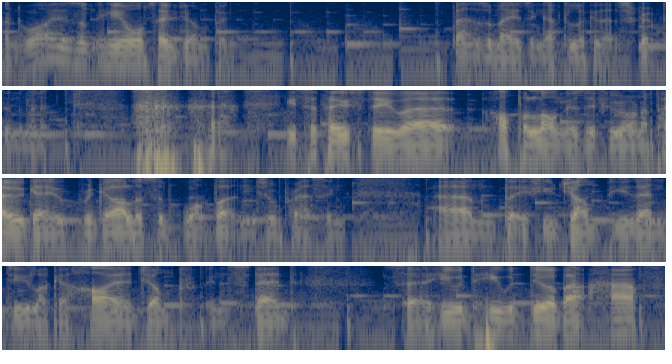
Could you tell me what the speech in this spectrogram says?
And why isn't he auto jumping? That is amazing. I have to look at that script in a minute. you're supposed to uh, hop along as if you were on a pogo, regardless of what buttons you're pressing. Um, but if you jump, you then do like a higher jump instead. So he would he would do about half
